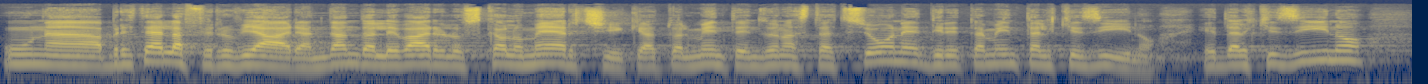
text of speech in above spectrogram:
una bretella ferroviaria andando a levare lo scalo merci che attualmente è in zona stazione direttamente al Chiesino e dal Chiesino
